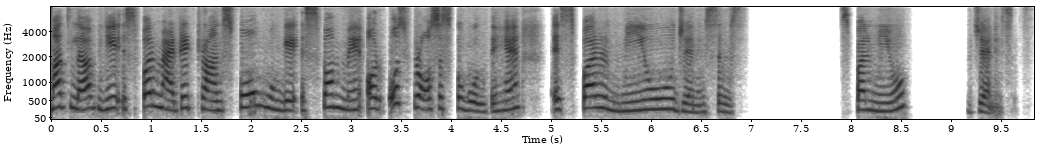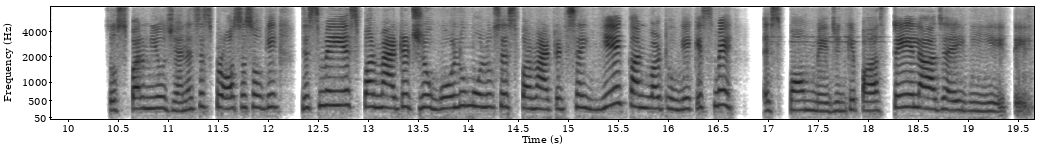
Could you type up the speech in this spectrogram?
मतलब ये स्पर्मेटिड ट्रांसफॉर्म होंगे स्पर्म में और उस प्रोसेस को बोलते हैं स्पर्मियोजेनेसिस स्पर्मियोजेनेसिस तो स्पर्मियोजेनेसिस प्रोसेस होगी जिसमें ये स्पर्मेटिड जो गोलू मोलू से स्पर्मेटिड्स हैं ये कन्वर्ट होंगे किसमें? स्पर्म में जिनके पास टेल आ जाएगी ये टेल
